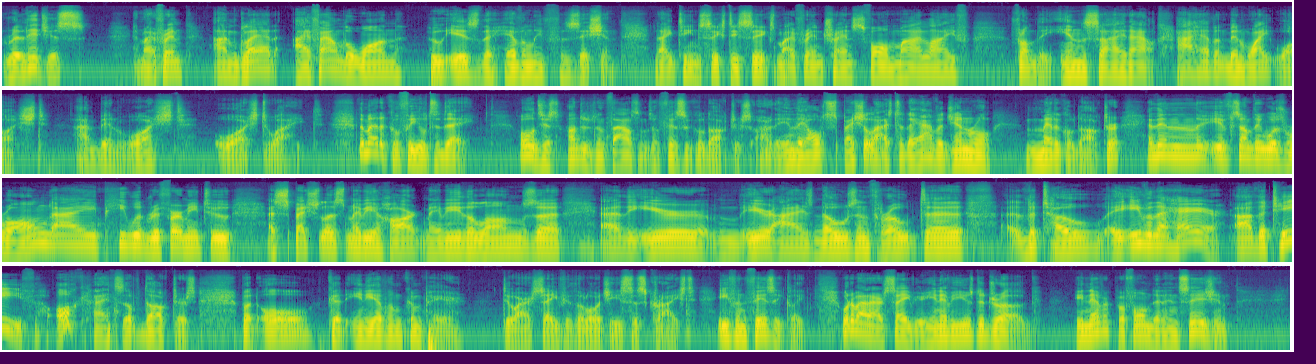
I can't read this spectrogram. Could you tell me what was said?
religious. And my friend, I'm glad I found the one who is the heavenly physician. 1966, my friend transformed my life from the inside out. I haven't been whitewashed. I've been washed, washed white. The medical field today, oh, just hundreds and thousands of physical doctors are they, and they all specialize today. I have a general medical doctor. And then if something was wrong, I he would refer me to a specialist, maybe heart, maybe the lungs, uh, uh, the ear, ear, eyes, nose, and throat, uh, the toe, even the hair, uh, the teeth, all kinds of doctors. But all could any of them compare? To our Savior, the Lord Jesus Christ, even physically. What about our Savior? He never used a drug. He never performed an incision.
